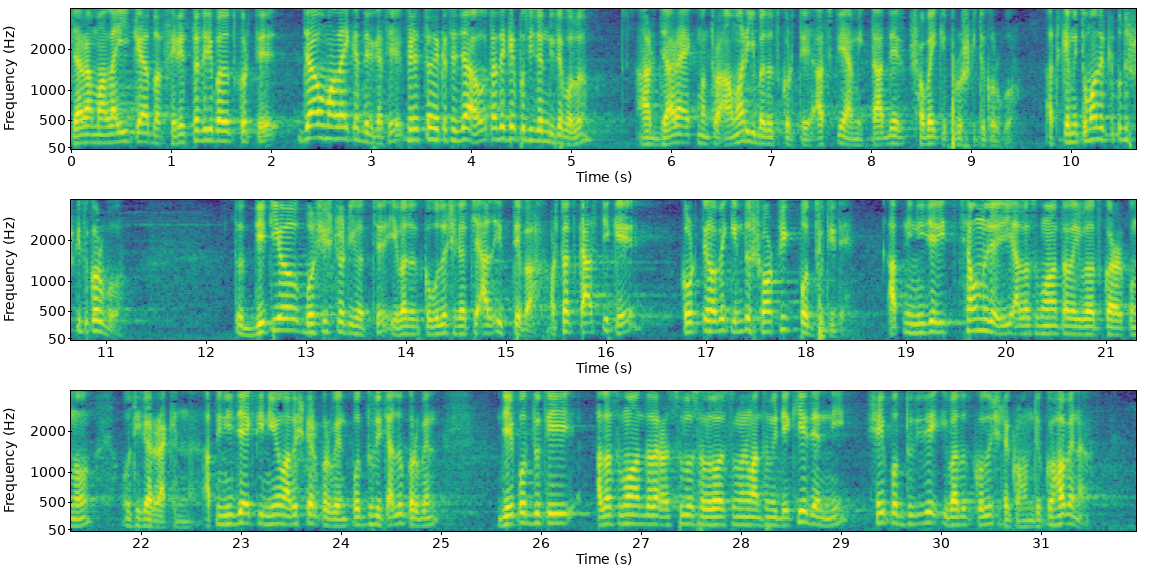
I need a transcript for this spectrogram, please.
যারা মালাইকা বা ফেরেস্তাদের ইবাদত করতে যাও, মালাইকাদের কাছে ফেরেস্তাদের কাছে যাও, তাদেরকে প্রতিদান দিতে বলো আর যারা একমাত্র আমার ইবাদত করতে, আজকে আমি তাদের সবাইকে পুরস্কৃত করব। আজকে আমি তোমাদেরকে পুরস্কৃত করব। তো দ্বিতীয় বৈশিষ্ট্যটি হচ্ছে ইবাদত কবুলের, সেটা হচ্ছে আল ইত্তেবা অর্থাৎ কাজটিকে করতে হবে কিন্তু সঠিক পদ্ধতিতে আপনি নিজের ইচ্ছা অনুযায়ী আল্লাহ সুহামতাল্লাহ ইবাদত করার কোনো অধিকার রাখেন না আপনি নিজে একটি নিয়ম আবিষ্কার করবেন, পদ্ধতি চালু করবেন যে পদ্ধতি আল্লাহ সুহামতাল্লাহ রাসুল্লাহ সাল্লাহামের মাধ্যমে দেখিয়ে দেননি সেই পদ্ধতিতে ইবাদত করলে সেটা গ্রহণযোগ্য হবে না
